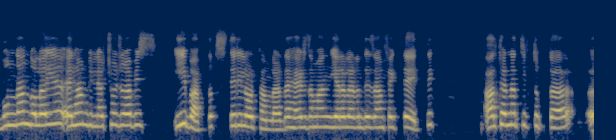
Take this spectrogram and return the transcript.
bundan dolayı elhamdülillah çocuğa biz iyi baktık. Steril ortamlarda her zaman yaralarını dezenfekte ettik. Alternatif tıpta, e,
